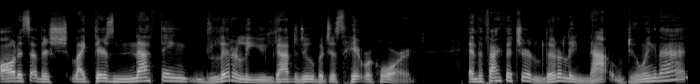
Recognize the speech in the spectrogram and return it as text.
all this other sh- like there's nothing literally you got to do but just hit record. And the fact that you're literally not doing that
